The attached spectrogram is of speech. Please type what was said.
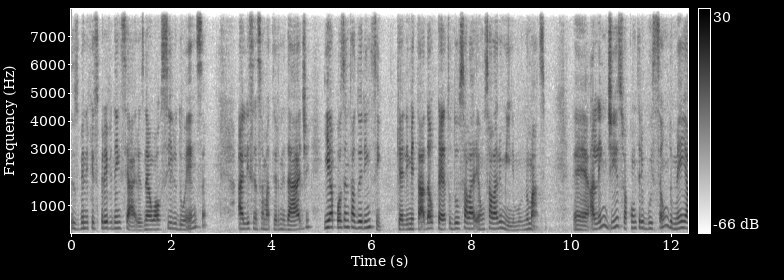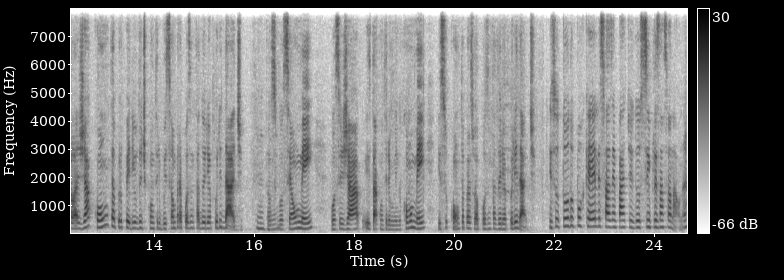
Os benefícios previdenciários, né? o auxílio doença, a licença maternidade e a aposentadoria em si, que é limitada ao teto do salário, é um salário mínimo, no máximo. É, além disso, a contribuição do MEI ela já conta para o período de contribuição para aposentadoria por idade. Uhum. Então, se você é um MEI, você já está contribuindo como MEI, isso conta para a sua aposentadoria por idade. Isso tudo porque eles fazem parte do Simples Nacional, né?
